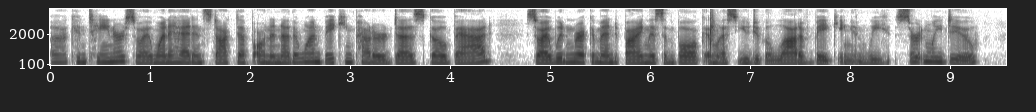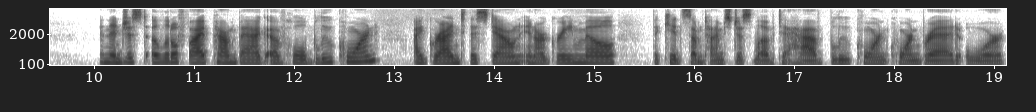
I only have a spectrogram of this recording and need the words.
uh, container, so I went ahead and stocked up on another one. Baking powder does go bad, so I wouldn't recommend buying this in bulk unless you do a lot of baking, and we certainly do. And then just a little five pound bag of whole blue corn. I grind this down in our grain mill. The kids sometimes just love to have blue corn cornbread, or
